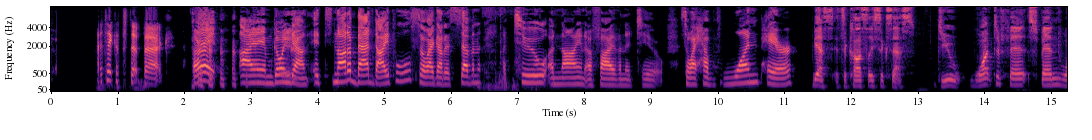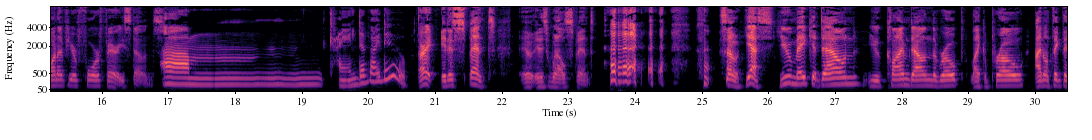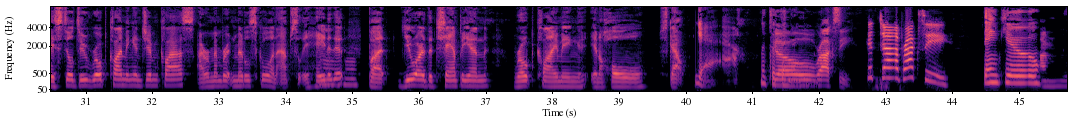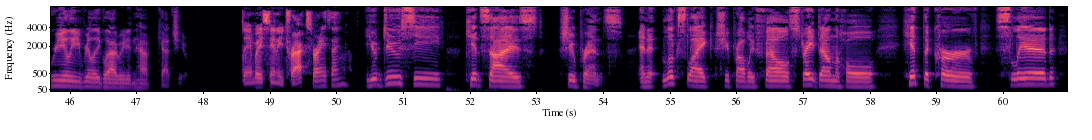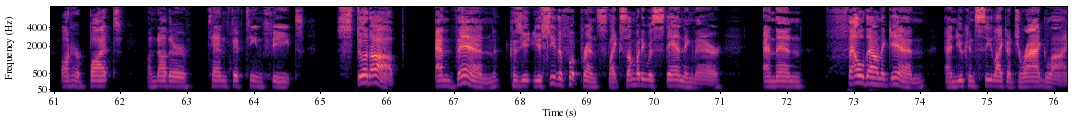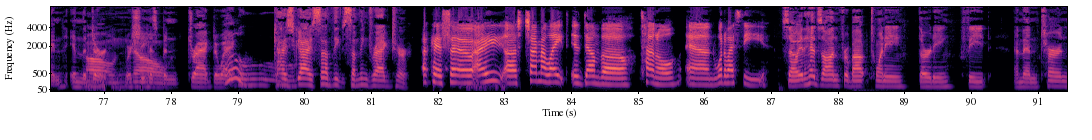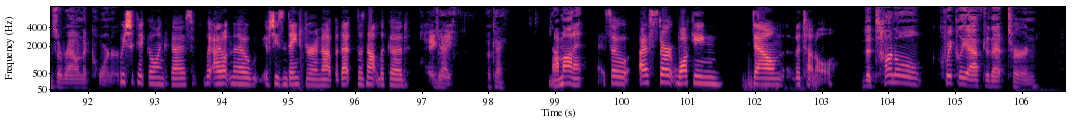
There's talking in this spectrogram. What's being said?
I take a step back. All right, I am going down. It's not a bad die pool, so I got a seven, a two, a nine, a five, and a two. So I have one pair. Yes, it's a costly success. Do you want to fe- spend one of your four fairy stones? Um, kind of. I do. All right, it is spent. It it is well spent. So, yes, you make it down. You climb down the rope like a pro. I don't think they still do rope climbing in gym class. I remember it in middle school and absolutely hated it. Mhm. But you are the champion rope climbing in a hole scout. yeah, it's a Go, do. Roxy. Good job, Roxy. Thank you. I'm really, really glad we didn't have to catch you. Did anybody see any tracks or anything? You do see kid sized shoe prints, and it looks like she probably fell straight down the hole, hit the curve, slid on her butt another 10, 15 feet, stood up, and then, because you, you see the footprints, like somebody was standing there, and then fell down again, and you can see like a drag line in the oh, dirt Oh, where she has been dragged away. Ooh. Guys, you guys, something, something dragged her. Okay, so I uh, shine my light in down the tunnel, and what do I see? So it heads on for about 20, 30 feet and then turns around a corner. We should get going, guys. I don't know if she's in danger or not, but that does not look good. I agree. Okay. I'm on it. So I start walking down the tunnel. the tunnel, quickly after that turn,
